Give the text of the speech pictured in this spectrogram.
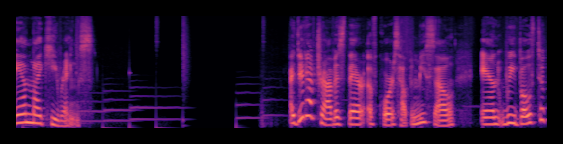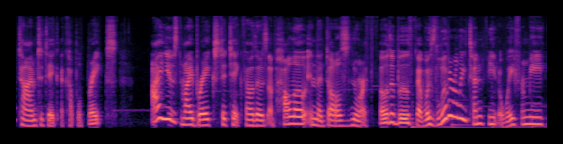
and my key rings. I did have Travis there, of course, helping me sell, and we both took time to take a couple breaks. I used my breaks to take photos of Hollow in the Dolls North photo booth that was literally 10 feet away from me.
